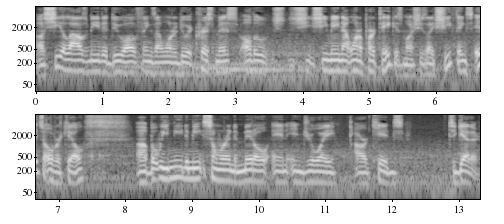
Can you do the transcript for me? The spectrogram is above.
Uh, she allows me to do all the things i want to do at christmas although she she may not want to partake as much. She's like she thinks it's overkill uh, but we need to meet somewhere in the middle and enjoy our kids together.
